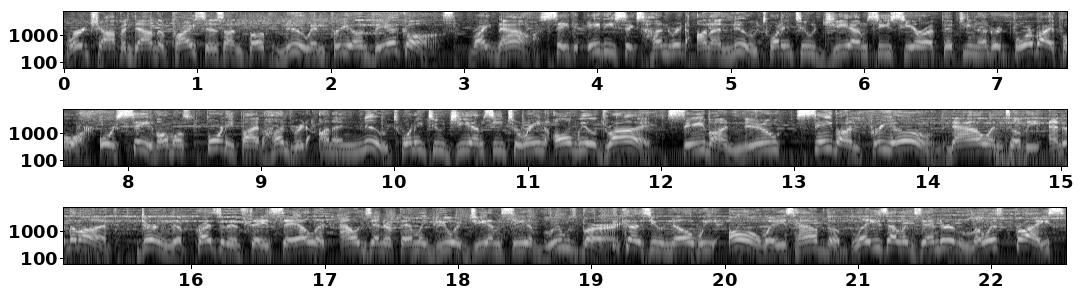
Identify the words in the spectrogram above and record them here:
We're chopping down the prices on both new and pre-owned vehicles. Right now, save 8600 on a new 22 GMC Sierra 1500 4x4 or save almost 4500 on a new 22 GMC Terrain all-wheel drive. Save on new, save on pre-owned. Now until the end of the month during the President's Day sale at Alexander Family Buick GMC of Bloomsburg because you know we always have the Blaise Alexander lowest price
